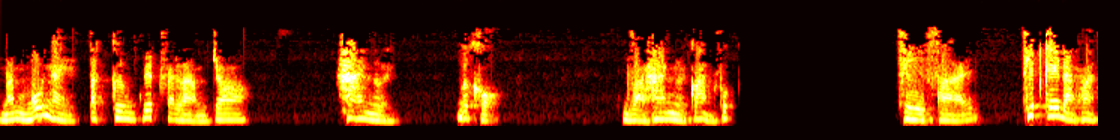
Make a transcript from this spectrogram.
Nói mỗi ngày ta cương quyết phải làm cho hai người bất khổ và hai người có hạnh phúc. Thì phải thiết kế đàng hoàng.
